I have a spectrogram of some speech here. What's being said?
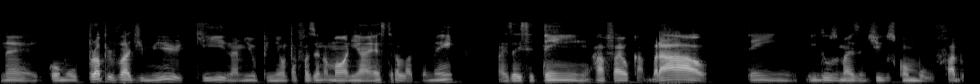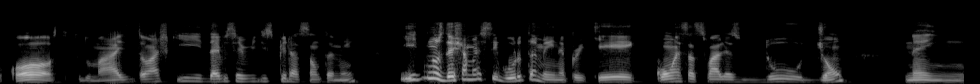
né? Como o próprio Vladimir, que na minha opinião tá fazendo uma horinha extra lá também. Mas aí você tem Rafael Cabral, tem ídolos mais antigos como Fábio Costa e tudo mais. Então acho que deve servir de inspiração também. E nos deixa mais seguro também, né? Porque com essas falhas do John, né, em,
